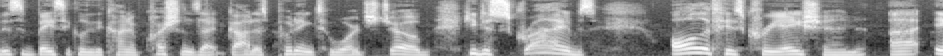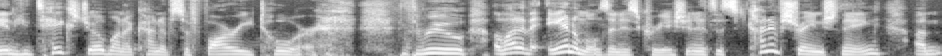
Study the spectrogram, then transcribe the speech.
This is basically the kind of questions that God is putting towards Job. He describes all of his creation, uh, and he takes Job on a kind of safari tour through a lot of the animals in his creation. It's this kind of strange thing. Um,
